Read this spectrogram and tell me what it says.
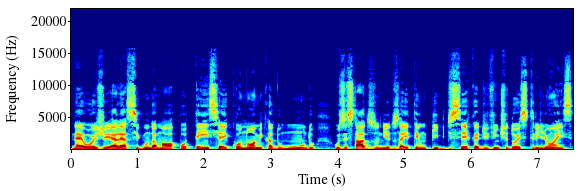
né? Hoje ela é a segunda maior potência econômica do mundo. Os Estados Unidos aí tem um PIB de cerca de 22 trilhões,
